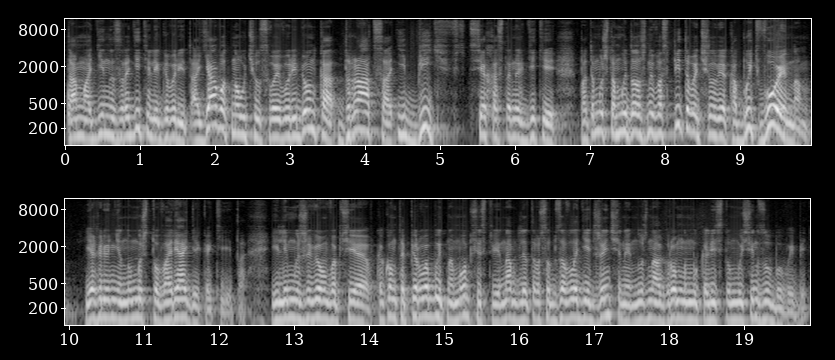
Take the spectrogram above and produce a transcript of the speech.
там один из родителей говорит, а я вот научил своего ребенка драться и бить всех остальных детей, потому что мы должны воспитывать человека быть воином. Я говорю, не, ну мы что, варяги какие-то? Или мы живем вообще в каком-то первобытном обществе, и нам для того, чтобы завладеть женщиной, нужно огромному количеству мужчин зубы выбить.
